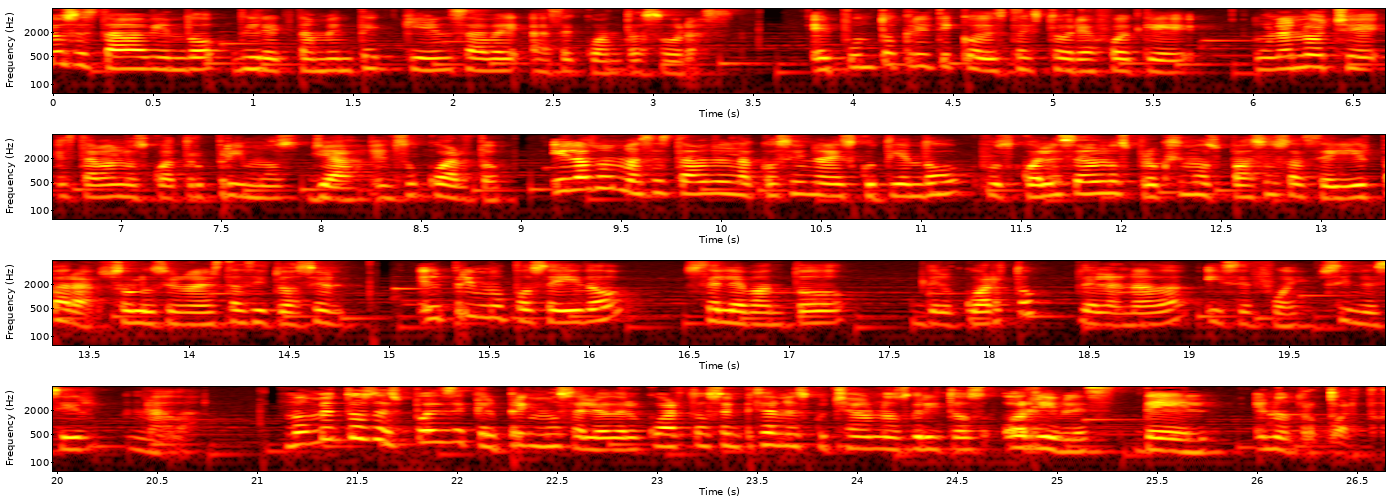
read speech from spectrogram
los estaba viendo directamente quién sabe hace cuántas horas. El punto crítico de esta historia fue que una noche estaban los cuatro primos ya en su cuarto y las mamás estaban en la cocina discutiendo pues cuáles eran los próximos pasos a seguir para solucionar esta situación. El primo poseído se levantó del cuarto de la nada y se fue sin decir nada. Momentos después de que el primo salió del cuarto se empiezan a escuchar unos gritos horribles de él en otro cuarto.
